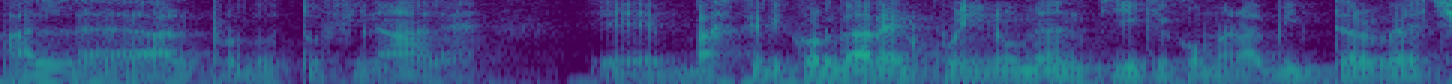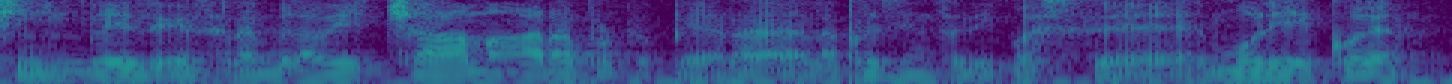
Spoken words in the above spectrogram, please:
al, al prodotto finale. E basti ricordare alcuni nomi antichi come la bittervetch in inglese che sarebbe la veccia amara proprio per eh, la presenza di queste molecole.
